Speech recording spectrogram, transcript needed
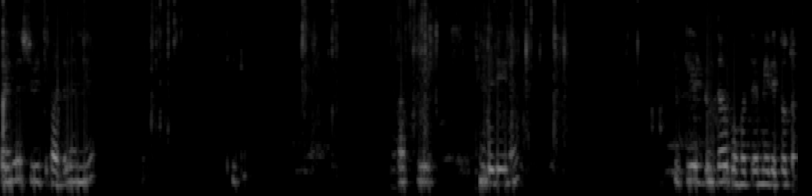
ਆਪਾਂ ਇਹਨੂੰ ਇਸ ਵਿੱਚ ਕੱਢ ਲੈਂਦੇ ਹਾਂ ਠੀਕ ਹੈ। ਤਾਂ ਫਿਰ ਖਿਲਰੇ ਨਾ ਕਿਉਂਕਿ ਇਹ ਡੁੱਲਦਾ ਬਹੁਤ ਹੈ ਮੇਰੇ ਤੋਂ ਤਾਂ।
